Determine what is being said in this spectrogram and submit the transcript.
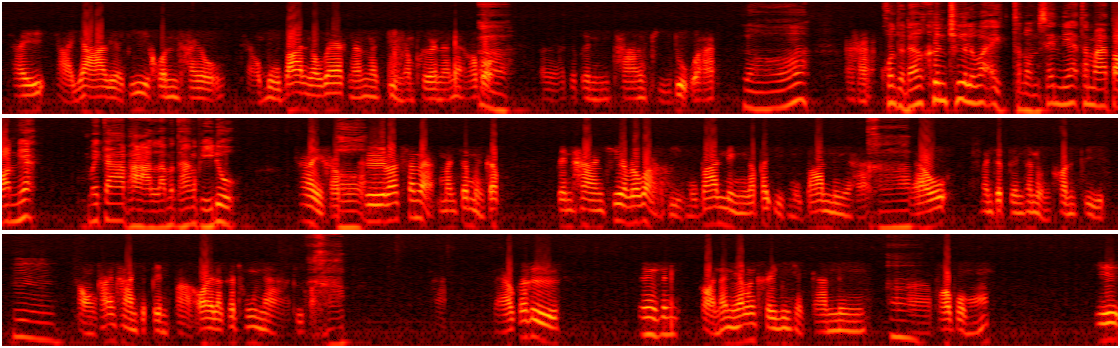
ใช้ฉายาเลยพี่คนไทยแถวหมู่บ้านละแวกนั้นนะกิ่งอำเภอนั้นนะเขาบอกอ่าเออจะเป็นทางผีดุอะฮะเหรอ อ่าฮะ คนแถวนั้นก็ขึ้นชื่อเลยว่าไอ้ถนนเส้นเนี้ยถ้ามาตอนเนี้ย ไม่กล้าผ่านละมันทางผีดุ ใช่ครับ อ๋อ คือลักษณะมันจะเหมือนกับเป็นทางเชื่อมระหว่างอีกหมู่บ้านหนึ่งแล้วไปอีกหมู่บ้านหนึ่งอะฮะ ครับ แล้วมันจะเป็นถนนคอนกรีตอืม สองข้างทางจะเป็นป่าอ้อยแล้วก็ทุ่งนาพี่ขวัญครับ แล้วก็คือ ซึ่งซึ่งก่อนหน้านี้มันเคยมีเหตุการณ์หนึ่งอ่าอาพอผม ที่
